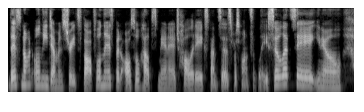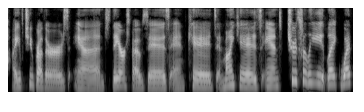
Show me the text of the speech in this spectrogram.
This not only demonstrates thoughtfulness, but also helps manage holiday expenses responsibly. So let's say, you know, I have two brothers and they are spouses and kids and my kids. And truthfully, like what,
